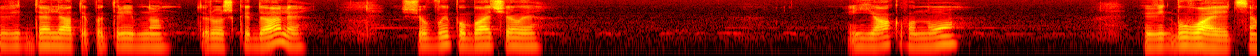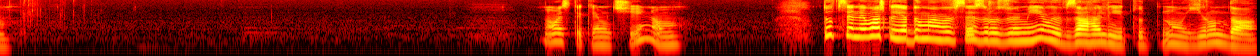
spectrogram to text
віддаляти потрібно трошки далі, щоб ви побачили, як воно відбувається. Ось таким чином. Тут все не важко, я думаю, ви все зрозуміли взагалі. Тут, ну, єрунда.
